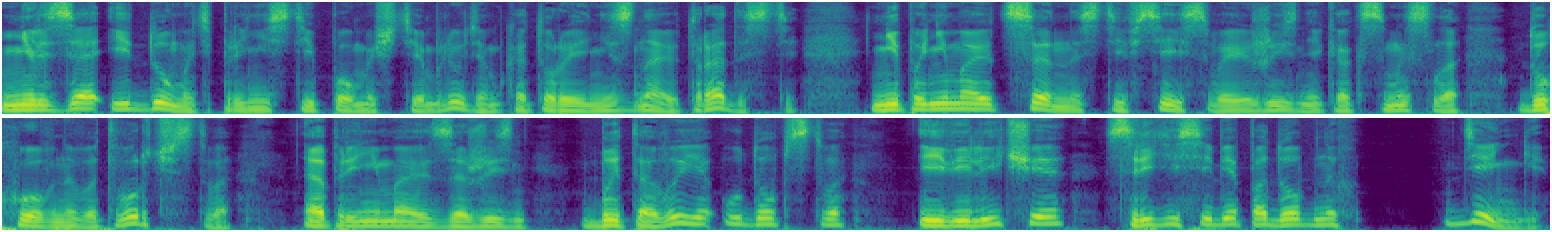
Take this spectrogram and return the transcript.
Нельзя и думать принести помощь тем людям, которые не знают радости, не понимают ценности всей своей жизни как смысла духовного творчества, а принимают за жизнь бытовые удобства и величие среди себе подобных деньги.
